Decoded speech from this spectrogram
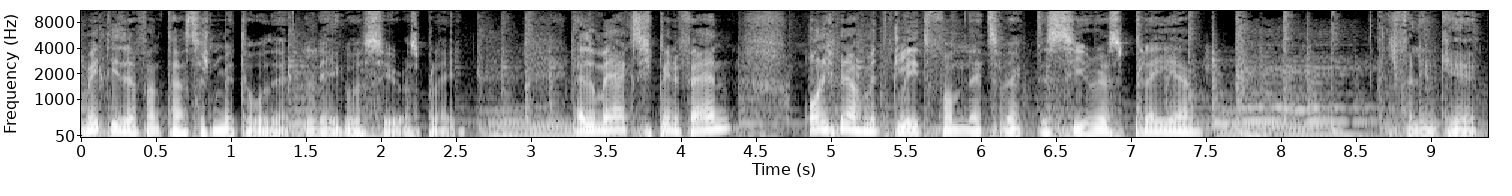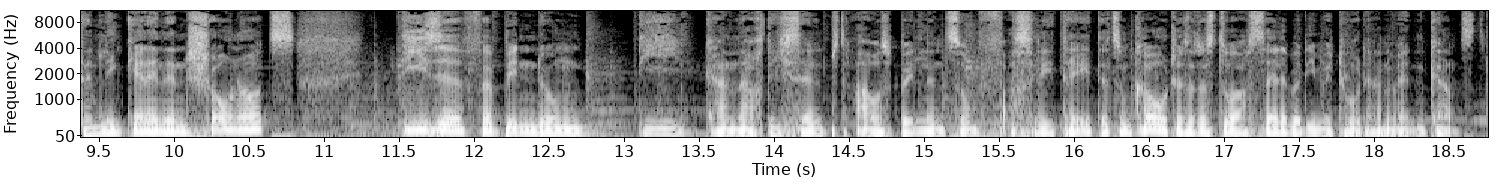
Mit dieser fantastischen Methode Lego Serious Play. Ja, du merkst, ich bin Fan und ich bin auch Mitglied vom Netzwerk des Serious Player. Ich verlinke den Link gerne in den Show Notes. Diese Verbindung, die kann auch dich selbst ausbilden zum Facilitator, zum Coach, also dass du auch selber die Methode anwenden kannst.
